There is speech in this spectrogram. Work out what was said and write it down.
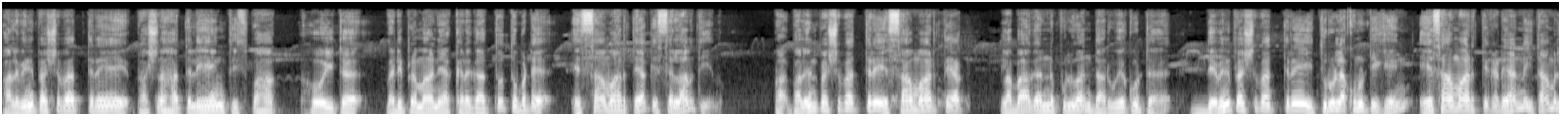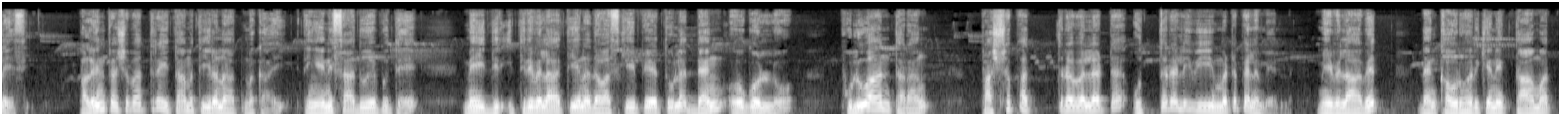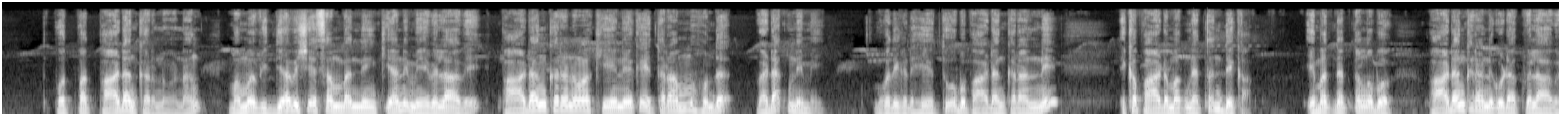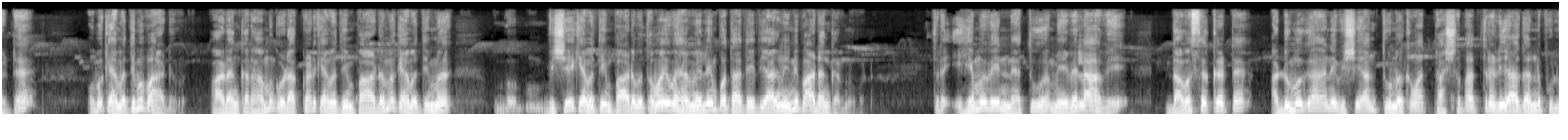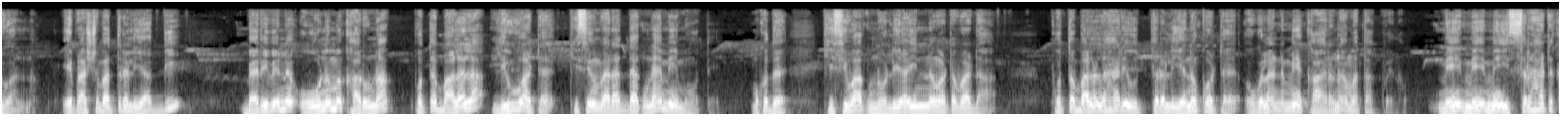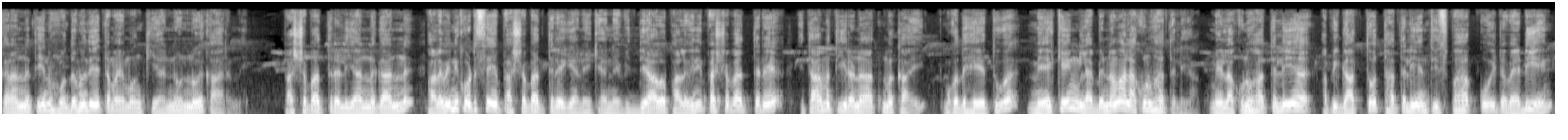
පළවෙනි ප්‍රශ්නපත්‍රයේ ප්‍රශ්න 40න් 35ක් හෝ ඊට වැඩි ප්‍රමාණයක් කරගත්තොත් ඔබට එස් සාමාර්ථයක් ඉස්සෙල්ලාම තියෙනවා. පළවෙනි ප්‍රශ්නපත්‍රයේ එස් සාමාර්ථයක් ලබා ගන්න පුළුවන් දරුවෙකුට දෙවෙනි ප්‍රශ්නපත්‍රයේ ඉතුරු ලකුණු ටිකෙන් ඒ සාමාර්ථයකට යන්න ඉතාම ලේසි. පළවෙනි ප්‍රශ්නපත්‍රය ඉතාම තීරණාත්මකයි. ඉතින් ඒ නිසා දුවේ පුතේ මේ ඉතිරි වෙලා තියෙන දවස් කීපය තුල දැන් ඕගොල්ලෝ පුළුවන් තරම් ප්‍රශ්නපත්‍රවලට උත්තර ලිවීමට පෙළඹෙන්න. මේ වෙලාවෙත් දැන් කවුරු හරි කෙනෙක් තාමත් පොත්පත් පාඩම් කරනවා නම් මම විද්‍යා විෂය සම්බන්ධයෙන් කියන්නේ මේ වෙලාවේ පාඩම් කරනවා කියන එක තරම්ම හොඳ වැඩක් නෙමෙයි. මොකද ඒකට හේතුව ඔබ පාඩම් කරන්නේ එක පාඩමක් නැත්නම් දෙකක්. එමත් නැත්නම් ඔබ පාඩම් කරන්නේ ගොඩක් වෙලාවට ඔබ කැමතිම පාඩම. පාඩම් කරාම ගොඩක් වලට කැමතිම පාඩම කැමතිම විෂය කැමතිම පාඩම තමයි ඔබ හැම වෙලේම පොත අතේ තියාගෙන ඉන්නේ පාඩම් කරනකොට. ඒතර එහෙම වෙන්නේ නැතුව මේ වෙලාවේ දවසකට අඩුම ගානේ විෂයන් තුනකවත් ප්‍රශ්නපත්‍ර ලියා ගන්න පුළුවන්. ඒ ප්‍රශ්නපත්‍ර ලියද්දී බැරි වෙන ඕනම කරුණක් පොත බලලා ලිව්වට කිසිම වැරද්දක් නැහැ මේ මොහොතේ. මොකද කිසිවක් නොලිය ඉන්නවට වඩා පොත බලලා හරි උත්තර ලියනකොට ඔයගලන්ට මේ කාරණා මතක් වෙනවා. මේ මේ මේ ඉස්සරහට කරන්න තියෙන හොඳම දේ තමයි මම කියන්නේ ඔන්න ඔය කාරණේ. ප්‍රශ්නපත්‍ර ලියන්න ගන්න පළවෙනි කොටසේ ප්‍රශ්නපත්‍රය ගැන කියන්නේ විද්‍යාව පළවෙනි ප්‍රශ්නපත්‍රය ඊටාම තීරණාත්මකයි. මොකද හේතුව මේකෙන් ලැබෙනවා ලකුණු 40ක්. මේ ලකුණු 40 අපි ගත්තොත් 40න් 35ක් ඊට වැඩියෙන්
